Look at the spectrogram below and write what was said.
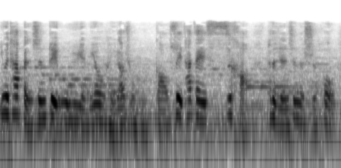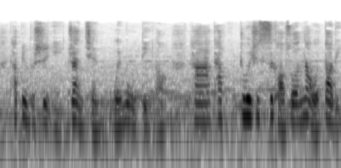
因为他本身对物欲也没有很要求很高，所以他在思考他的人生的时候，他并不是以赚钱为目的啊，他他就会去思考说，那我到底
